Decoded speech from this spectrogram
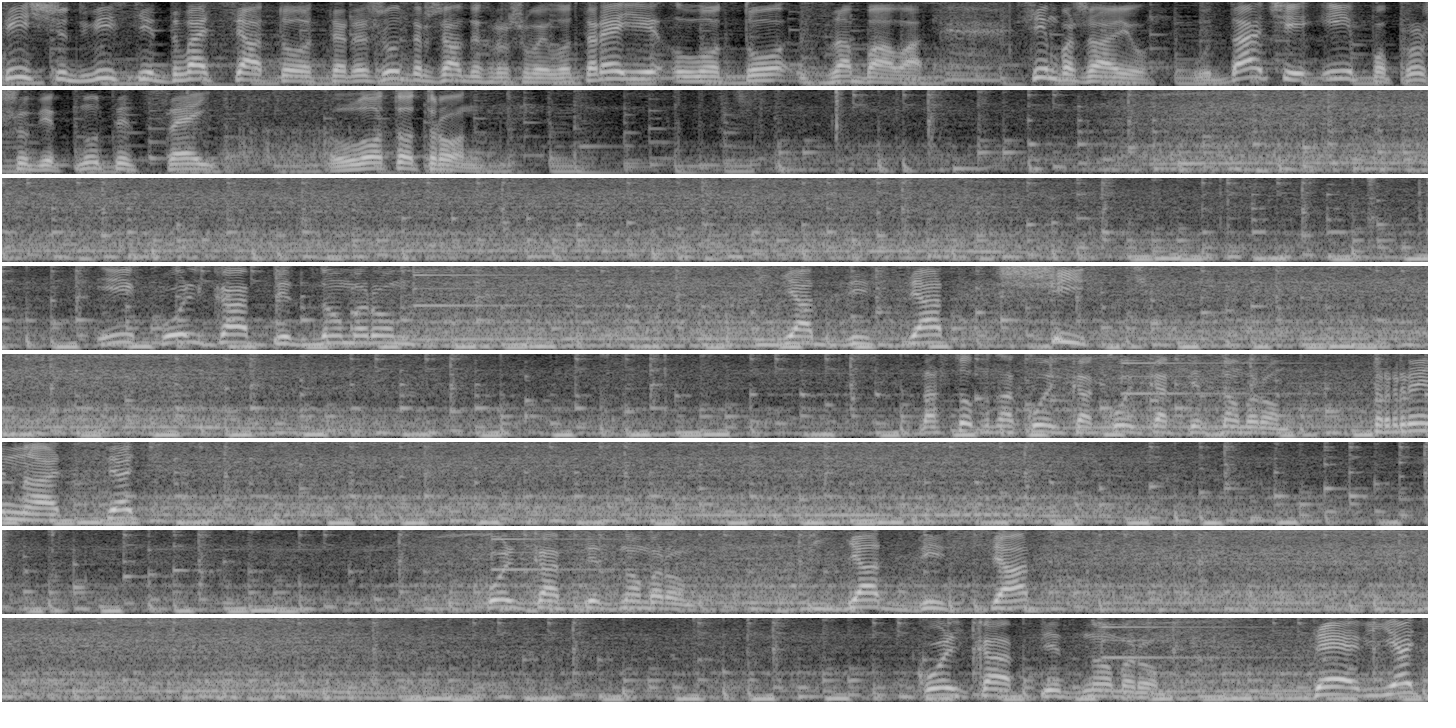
1220-го тиражу державної грошової лотереї Лото Забава. Всім бажаю удачі і попрошу вікнути цей лототрон. І колька під номером 56. Наступна колька, колька під номером 13. Колька під номером 50. Колька під номером 9.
